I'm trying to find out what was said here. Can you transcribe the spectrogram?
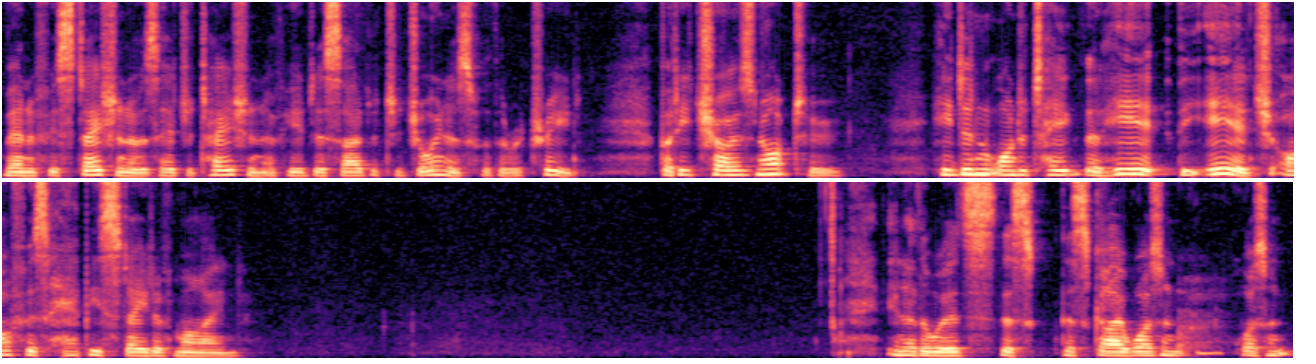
manifestation of his agitation if he had decided to join us for the retreat. But he chose not to. He didn't want to take the, the edge off his happy state of mind. In other words, this this guy wasn't wasn't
